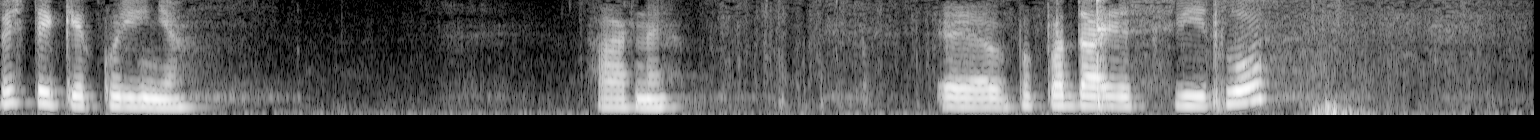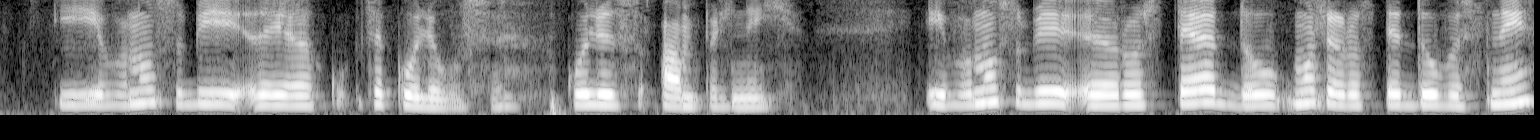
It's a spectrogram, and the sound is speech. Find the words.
Бачите, яке коріння? Гарне. Е, попадає світло, і воно собі, е, це коліуси, коліус ампельний. І воно собі е, росте до, може рости до весни,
